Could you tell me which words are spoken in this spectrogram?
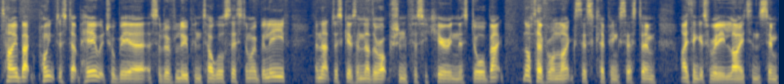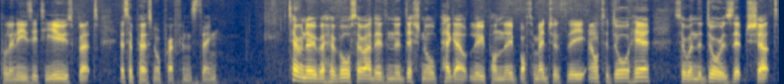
tie back point just up here, which will be a, a sort of loop and toggle system, I believe and that just gives another option for securing this door back. Not everyone likes this clipping system. I think it's really light and simple and easy to use, but it's a personal preference thing. Terra Nova have also added an additional peg out loop on the bottom edge of the outer door here. So when the door is zipped shut,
